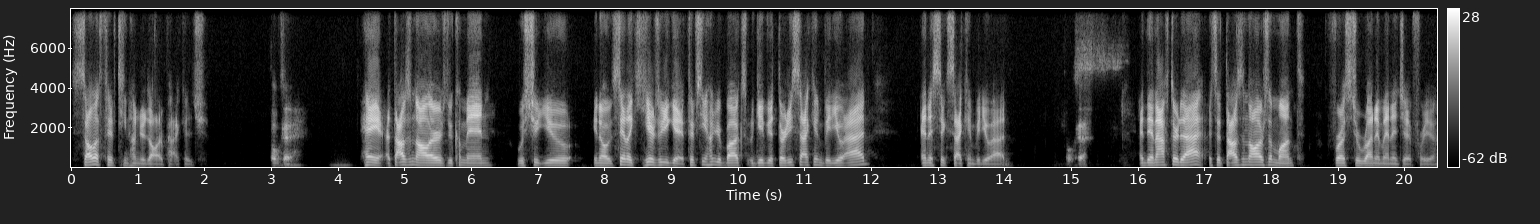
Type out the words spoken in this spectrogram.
Sell a fifteen hundred dollar package. Okay. hey, a thousand dollars, you come in, we'll shoot you, you know, say like here's what you get. Fifteen hundred bucks, we give you a 30 second video ad and a six second video ad. Okay. And then after that, it's a thousand dollars a month for us to run and manage it for you.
